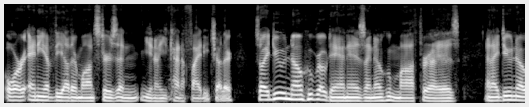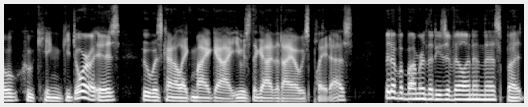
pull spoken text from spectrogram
or any of the other monsters, and you know you kind of fight each other. So I do know who Rodan is, I know who Mothra is, and I do know who King Ghidorah is, who was kind of like my guy. He was the guy that I always played as. Bit of a bummer that he's a villain in this, but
